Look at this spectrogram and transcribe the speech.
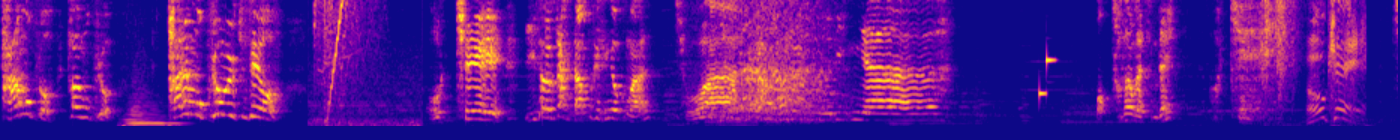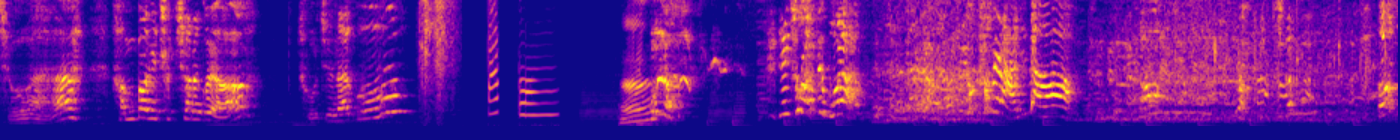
다음 목표 다음 목표. 다른 목표를 주세요. 오케이. 이 사람 딱 나쁘게 생겼구만. 좋아. 어딨냐? 어저 사람 같은데? 오케이 Okay. 좋아. 한 방에 처치하는 거야. 조준하고. 뭐야? 이 초록색 뭐야? 이거 카메라 아니다. 아, 야, 아,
